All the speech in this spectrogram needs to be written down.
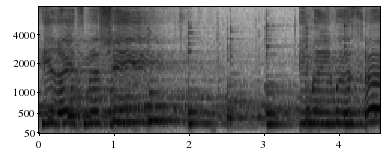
hier red's mir schief, immer, immer so.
